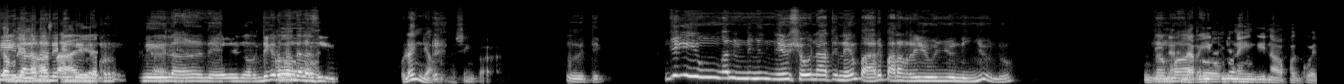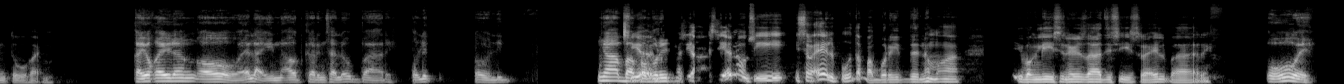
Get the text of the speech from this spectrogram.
Kami nila ka na ni. Eleanor. Nila ka na ni Eleanor. Hindi ka naman Oo. nalasing. Wala hindi ako nasing pa. Tutik. Hindi yung ano yung show natin na yun, pare, parang reunion ninyo, no? Hindi na, narinig tropa. na hindi nakapagkwentuhan. Kayo-kayo lang, oh, wala, in-out ka rin sa loob, pare. Kulit, solid. Nga ba, si, paborito? Ano, si, si, ano, si Israel, puta, paborito ng mga ibang listeners natin si Israel, pare. Oo eh.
